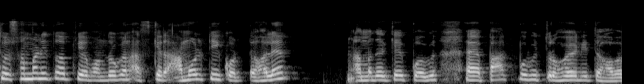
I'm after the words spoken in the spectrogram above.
তো সম্মানিত প্রিয় বন্ধুগণ আজকের আমলটি করতে হলে আমাদেরকে পাক পবিত্র হয়ে নিতে হবে।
